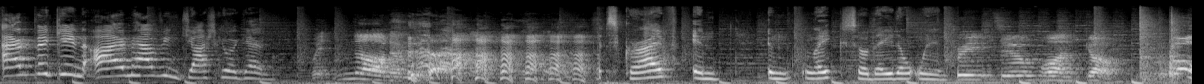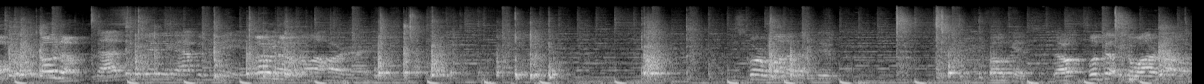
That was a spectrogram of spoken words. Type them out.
I'm thinking I'm having Josh go again. Wait, no, no, no. Subscribe and and like so they don't win. Three, two, one, go. Oh! Oh no! That's the same thing that happened to me. It's Oh, no. it a lot harder. You score one of them, dude. Focus. Don't flip it like a water bottle.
